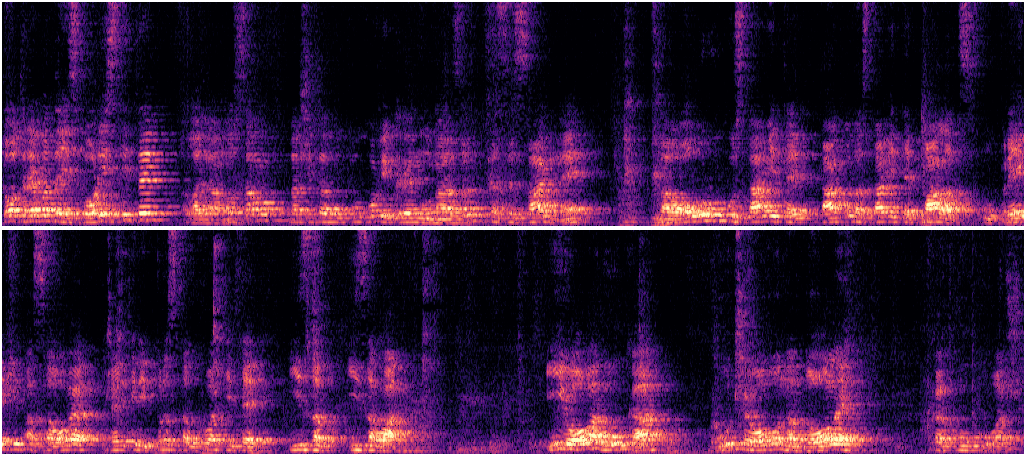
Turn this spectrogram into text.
To treba da iskoristite, lagano samo, znači kad mu kukovi krenu nazad, kad se sagne, da ovu ruku stavite tako da stavite palac u pregib, a sa ove četiri prsta uhvatite iza, iza lakta. I ova ruka vuče ovo na dole ka kuku vaše.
